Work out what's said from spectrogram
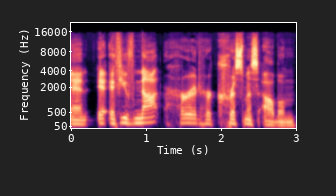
and if you've not heard her christmas album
